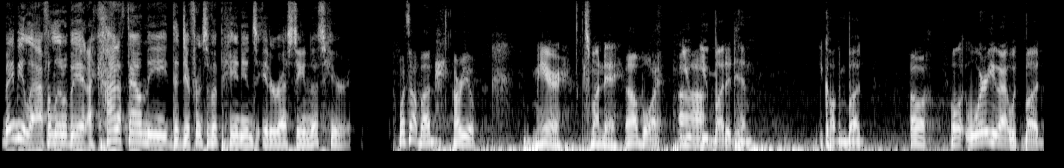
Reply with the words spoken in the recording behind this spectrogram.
Made me laugh a little bit. I kind of found the the difference of opinions interesting. Let's hear it. What's up, bud? How are you? I'm here. It's Monday. Oh boy. You Uh, you budded him. You called him Bud. Oh. Well, where are you at with Bud?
